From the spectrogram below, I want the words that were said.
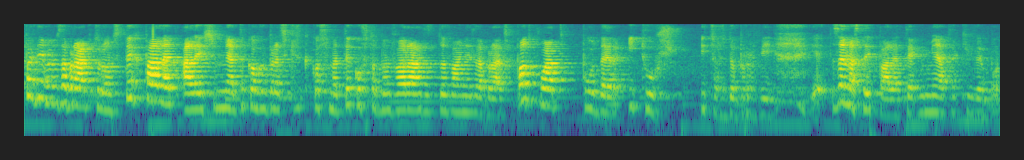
pewnie bym zabrała którąś z tych palet, ale jeśli miała tylko wybrać kilka kosmetyków, to bym wolała zdecydowanie zabrać podkład, puder i tusz i coś do brwi. Zamiast tej palety, jakbym miała taki wybór.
